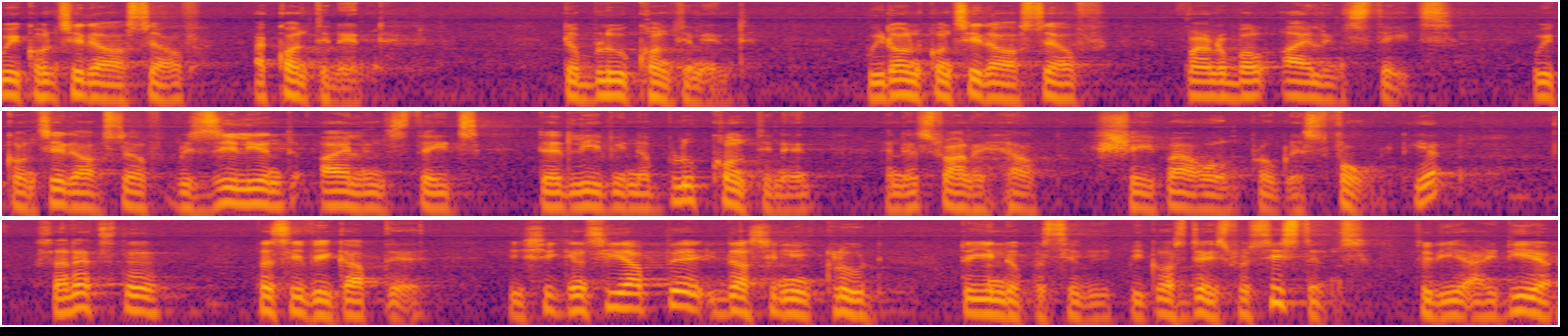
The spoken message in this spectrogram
we consider ourselves a continent, the blue continent. We don't consider ourselves vulnerable island states. We consider ourselves resilient island states that live in a blue continent and that's trying to help shape our own progress forward. Yeah? So that's the Pacific up there. As you can see up there, it doesn't include the Indo-Pacific because there's resistance to the idea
